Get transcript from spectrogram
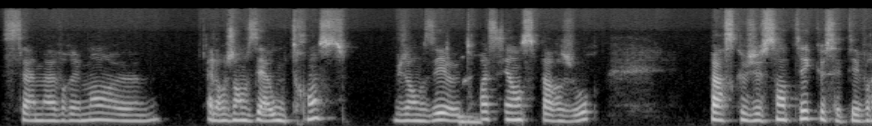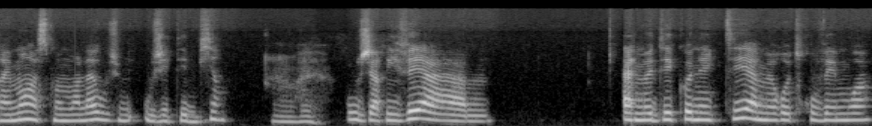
Ça m'a vraiment. Euh, alors, j'en faisais à outrance. J'en faisais euh, trois séances par jour parce que je sentais que c'était vraiment à ce moment-là où, j'étais bien, ah où j'arrivais à, à me déconnecter, à me retrouver moi.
